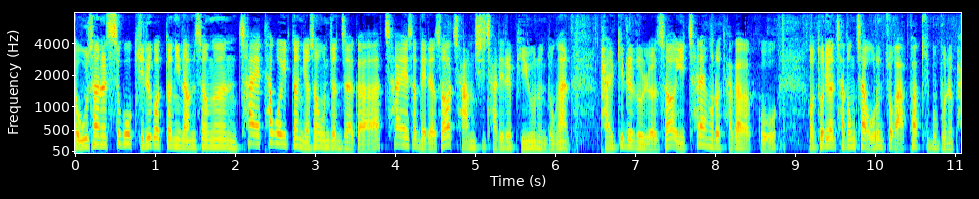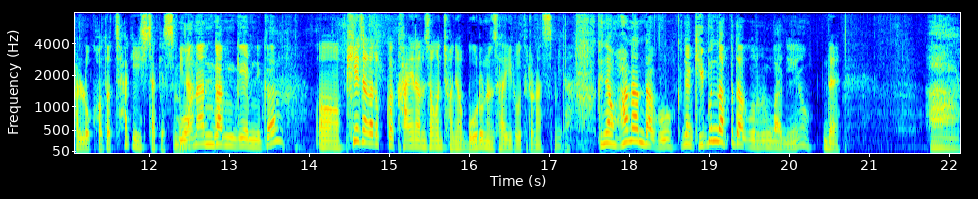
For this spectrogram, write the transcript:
우산을 쓰고 길을 걷던 이 남성은 차에 타고 있던 여성 운전자가 차에서 내려서 잠시 자리를 비우는 동안 발길을 돌려서 이 차량으로 다가갔고 어, 돌연 자동차 오른쪽 앞바퀴 부분을 발로 걷어차기 시작했습니다. 원한 관계입니까? 어, 피해자 가족과 가해 남성은 전혀 모르는 사이로 드러났습니다. 그냥 화난다고, 그냥 기분 나쁘다고 그런 거 아니에요? 네. 아,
